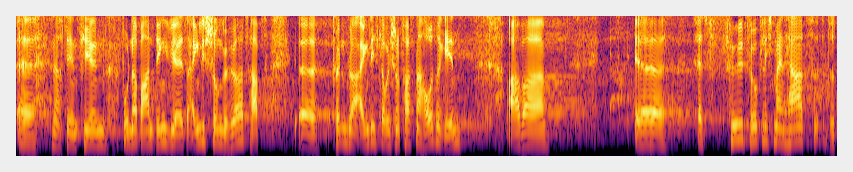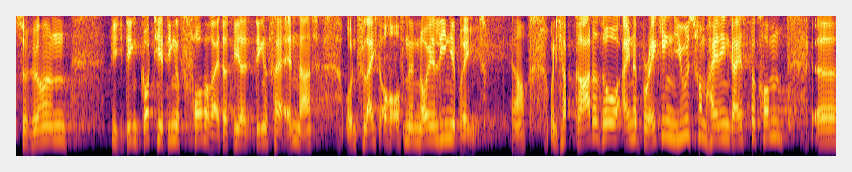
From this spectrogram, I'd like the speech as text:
Äh, nach den vielen wunderbaren Dingen, die ihr jetzt eigentlich schon gehört habt, äh, könnten wir eigentlich, glaube ich, schon fast nach Hause gehen. Aber äh, es füllt wirklich mein Herz zu hören, wie Gott hier Dinge vorbereitet, wie er Dinge verändert und vielleicht auch auf eine neue Linie bringt. Ja, und ich habe gerade so eine Breaking News vom Heiligen Geist bekommen. Äh,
